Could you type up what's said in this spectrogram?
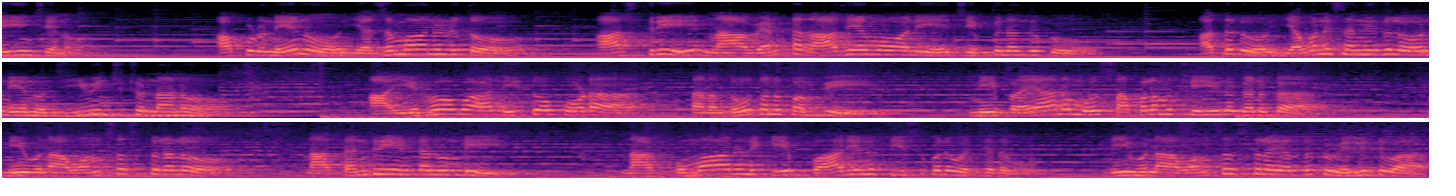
చేయించెను. అప్పుడు నేను యజమానునితో ఆ స్త్రీ నా వెంట రాదేమో అని చెప్పినందుకు అతడు ఎవని సన్నిధిలో నేను జీవించుచున్నానో. ఆ యహోవా నీతో కూడా తన దూతను పంపి నీ ప్రయాణము సఫలము చేయును గనుక నీవు నా వంశస్థులలో నా తండ్రి ఇంట నుండి నా కుమారునికి భార్యను తీసుకుని వచ్చేదవు. నీవు నా వంశస్థుల యొద్దకు వెళ్ళితివా.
